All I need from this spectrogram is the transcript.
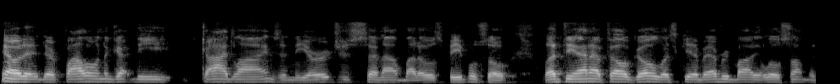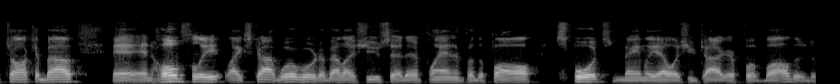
you know, they, are following the, the guidelines and the urges sent out by those people. So let the NFL go. Let's give everybody a little something to talk about. And hopefully, like Scott Woodward of LSU said, they're planning for the fall sports, namely LSU Tiger football, the,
